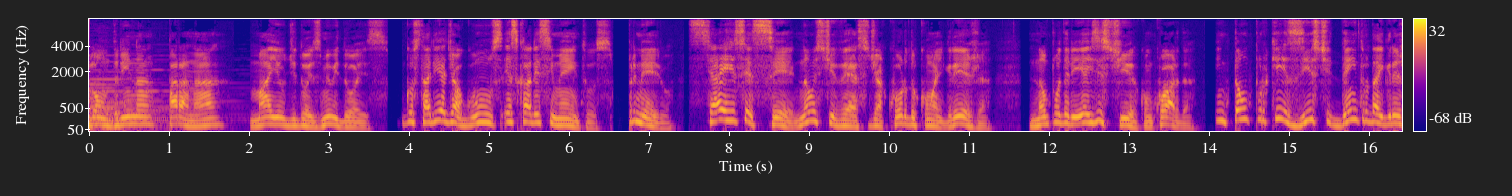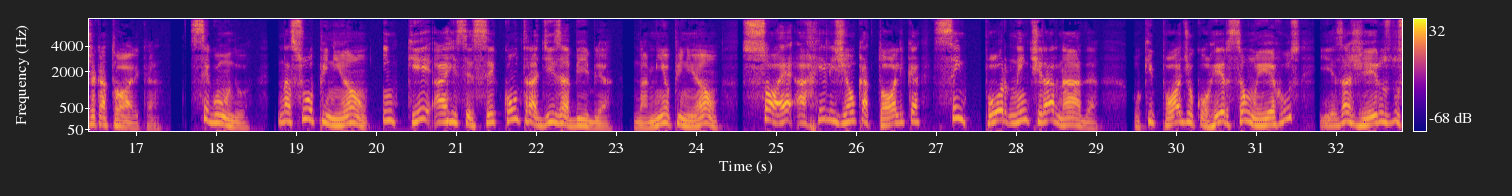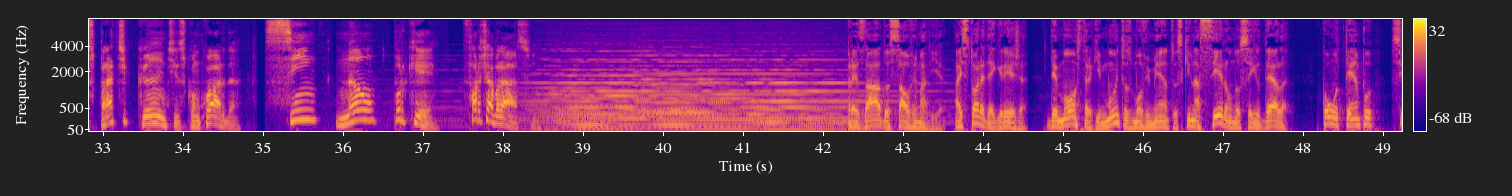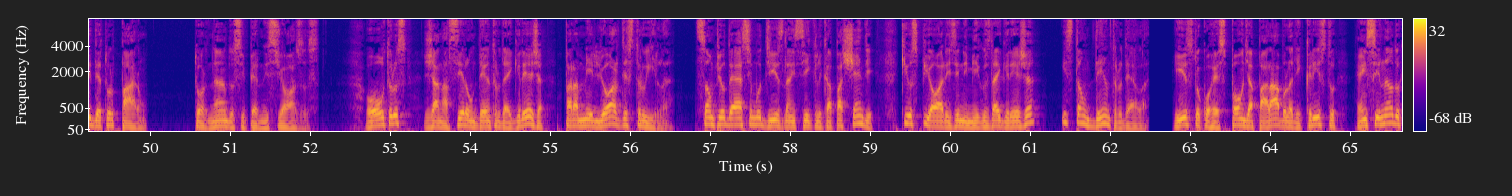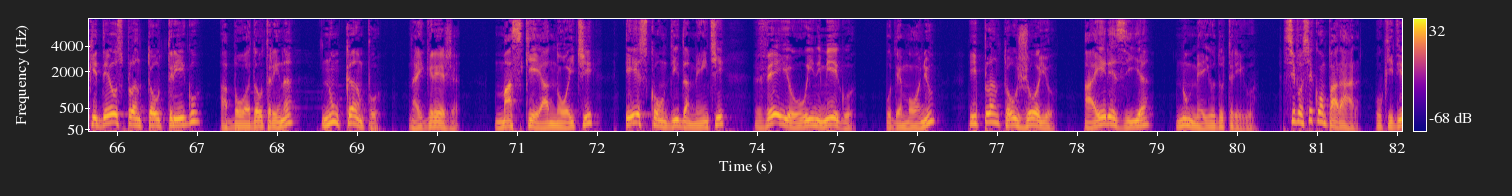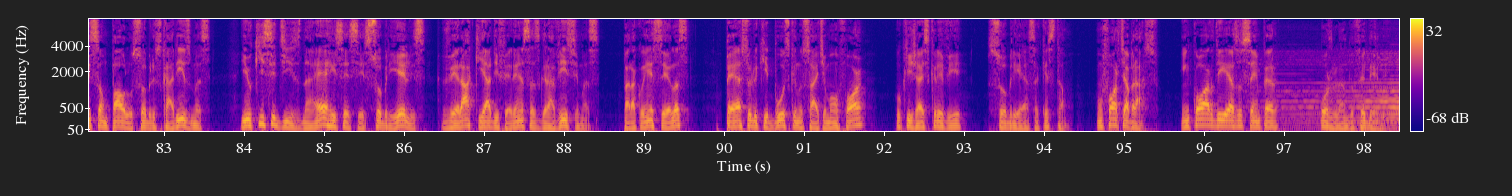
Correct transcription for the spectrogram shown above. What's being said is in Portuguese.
Londrina, Paraná, maio de 2002. Gostaria de alguns esclarecimentos. Primeiro, se a RCC não estivesse de acordo com a Igreja, não poderia existir, concorda? Então, por que existe dentro da Igreja Católica? Segundo, na sua opinião, em que a RCC contradiz a Bíblia? Na minha opinião, só é a religião católica sem pôr nem tirar nada. O que pode ocorrer são erros e exageros dos praticantes, concorda? Sim, não, por quê? Forte abraço. Prezado Salve Maria. A história da igreja demonstra que muitos movimentos que nasceram no seio dela, com o tempo se deturparam, tornando-se perniciosos. Outros já nasceram dentro da igreja para melhor destruí-la. São Pio X diz na encíclica Pascendi que os piores inimigos da igreja estão dentro dela. Isto corresponde à parábola de Cristo ensinando que Deus plantou trigo, a boa doutrina, num campo, na igreja, mas que à noite, escondidamente, veio o inimigo, o demônio, e plantou joio, a heresia, no meio do trigo. Se você comparar o que diz São Paulo sobre os carismas e o que se diz na RCC sobre eles, verá que há diferenças gravíssimas. Para conhecê-las, peço-lhe que busque no site Monfort o que já escrevi sobre essa questão. Um forte abraço. Incorde e sempre, Orlando Fedeli.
